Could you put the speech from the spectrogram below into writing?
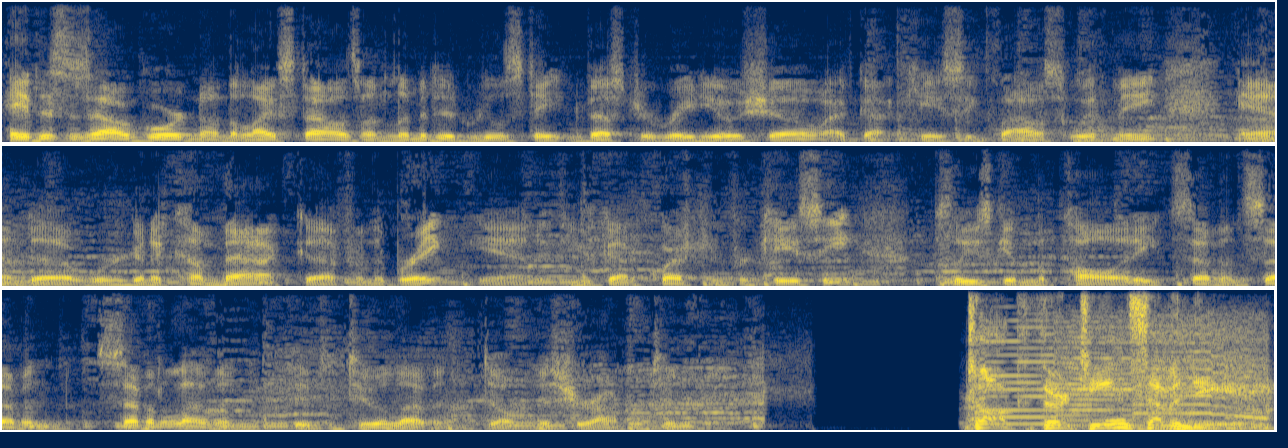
Hey, this is Al Gordon on the Lifestyles Unlimited Real Estate Investor Radio Show. I've got Casey Klaus with me, and uh, we're going to come back uh, from the break. And if you've got a question for Casey, please give him a call at 877 711 5211. Don't miss your opportunity. Talk 1370.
